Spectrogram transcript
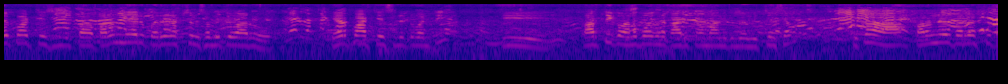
ఏర్పాటు చేసిన పరంనేరు పరిరక్షణ సమితి వారు ఏర్పాటు చేసినటువంటి ఈ కార్తీక వనభోజన కార్యక్రమానికి మేము ఇచ్చేసాం ఇక్కడ పరంనేరు పరిరక్షణ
